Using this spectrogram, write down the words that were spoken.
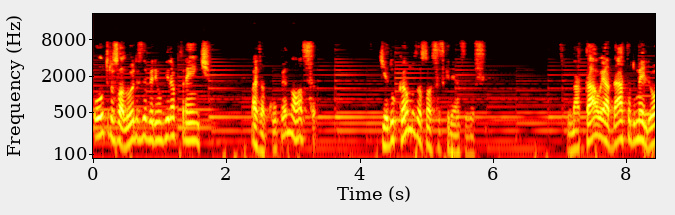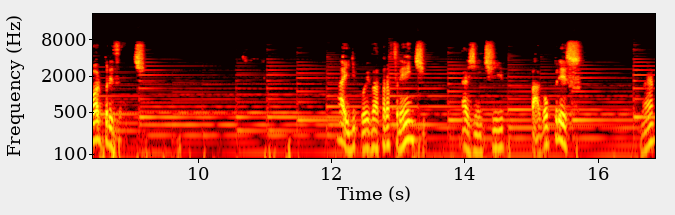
Outros valores deveriam vir à frente. Mas a culpa é nossa, que educamos as nossas crianças assim. O Natal é a data do melhor presente. Aí depois lá para frente, a gente paga o preço, né?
